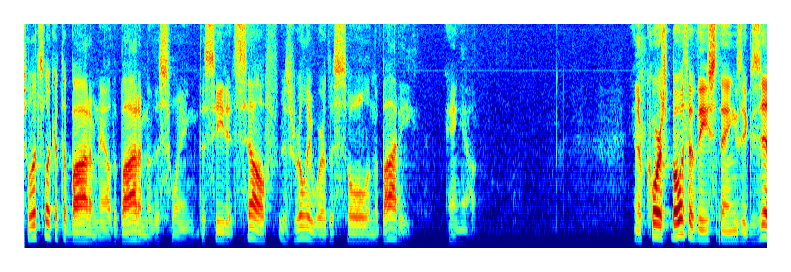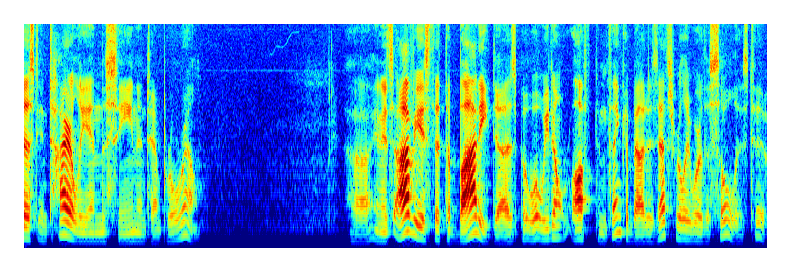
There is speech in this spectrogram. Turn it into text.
So let's look at the bottom now, the bottom of the swing. The seat itself is really where the soul and the body hang out. And of course, both of these things exist entirely in the seen and temporal realm. Uh, and it's obvious that the body does, but what we don't often think about is that's really where the soul is too.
